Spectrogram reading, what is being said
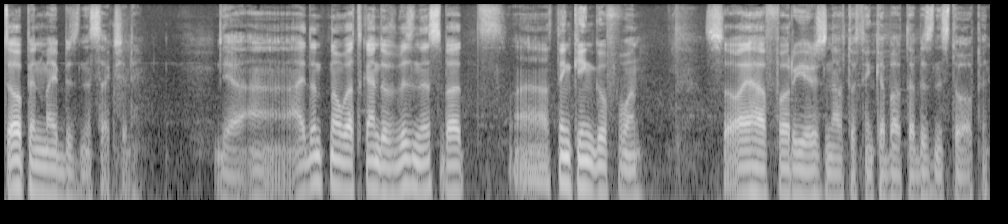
to open my business actually. Yeah, uh, I don't know what kind of business, but uh, thinking of one. So I have four years now to think about a business to open.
